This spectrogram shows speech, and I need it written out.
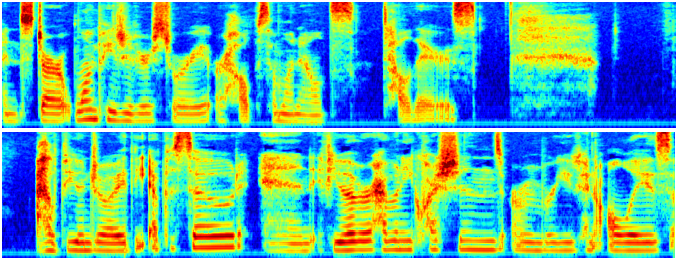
and start one page of your story or help someone else tell theirs. I hope you enjoy the episode. And if you ever have any questions, remember you can always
